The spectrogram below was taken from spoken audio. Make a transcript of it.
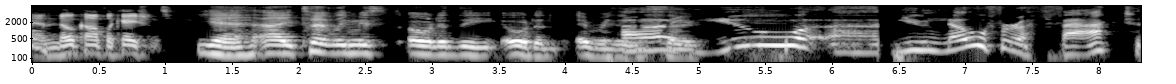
And no complications. Yeah, I totally missed ordered the ordered everything. Uh, so you uh, you know for a fact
